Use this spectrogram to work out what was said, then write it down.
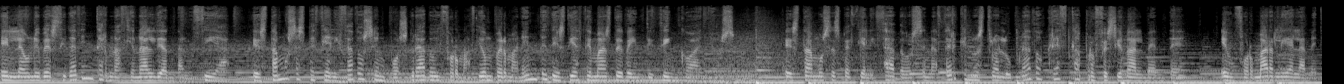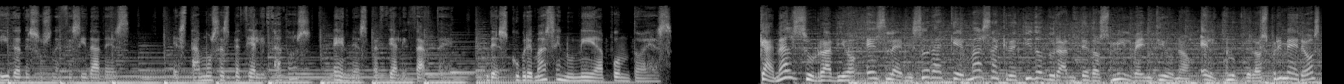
En la Universidad Internacional de Andalucía estamos especializados en posgrado y formación permanente desde hace más de 25 años. Estamos especializados en hacer que nuestro alumnado crezca profesionalmente, en formarle a la medida de sus necesidades. Estamos especializados en especializarte. Descubre más en unia.es. Canal Sur Radio es la emisora que más ha crecido durante 2021. El Club de los Primeros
